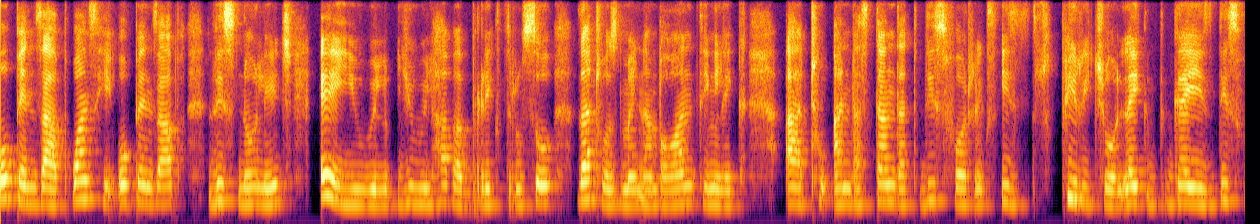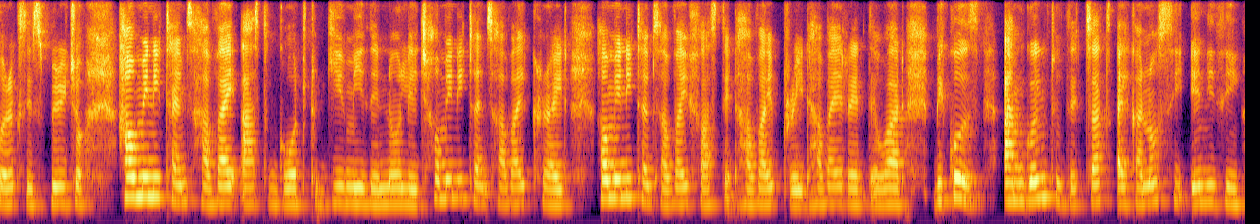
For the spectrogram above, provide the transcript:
opens up once he opens up this knowledge hey you will you will have a breakthrough. So that was my number one thing like uh to understand that this forex is spiritual like guys this forex is spiritual. How many times have i asked god to give me the knowledge? How many times have i cried? How many times have i fasted? Have i prayed? Have i read the word? Because i'm going to the church i cannot see anything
